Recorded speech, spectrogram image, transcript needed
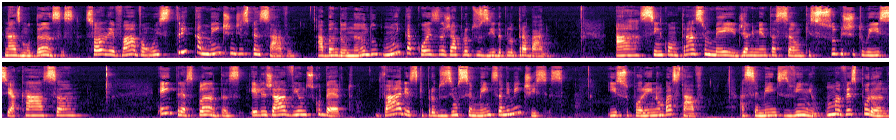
Nas mudanças, só levavam o estritamente indispensável, abandonando muita coisa já produzida pelo trabalho. Ah, se encontrasse um meio de alimentação que substituísse a caça. Entre as plantas, eles já haviam descoberto várias que produziam sementes alimentícias. Isso, porém, não bastava. As sementes vinham uma vez por ano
